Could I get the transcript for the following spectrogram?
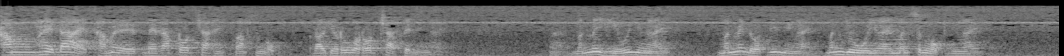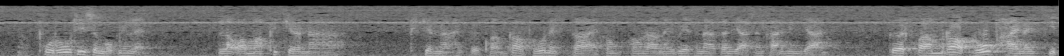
ทำให้ได้ทำให้ได้รับรสชาติแห่งความสงบ เราจะรู้ว่ารสชาติเป็นยังไงมันไม่หิวยังไง มันไม่โดดดิ้นยังไง มันอยู่ยังไง มันสงบยังไง ผู้รู้ที่สงบนี่แหละ เราเอามาพิจารณา พิจารณาให้เกิดความรอบรู้ในกายของของเราในเวทนาสัญญาสังขารวิญญาณ เกิดความรอบรู้ภายในจิต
